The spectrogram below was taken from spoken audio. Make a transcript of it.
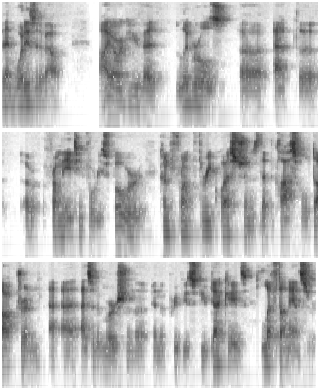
then what is it about? I argue that liberals uh, at the uh, from the 1840s forward confront three questions that the classical doctrine, as it emerged in the in the previous few decades, left unanswered.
